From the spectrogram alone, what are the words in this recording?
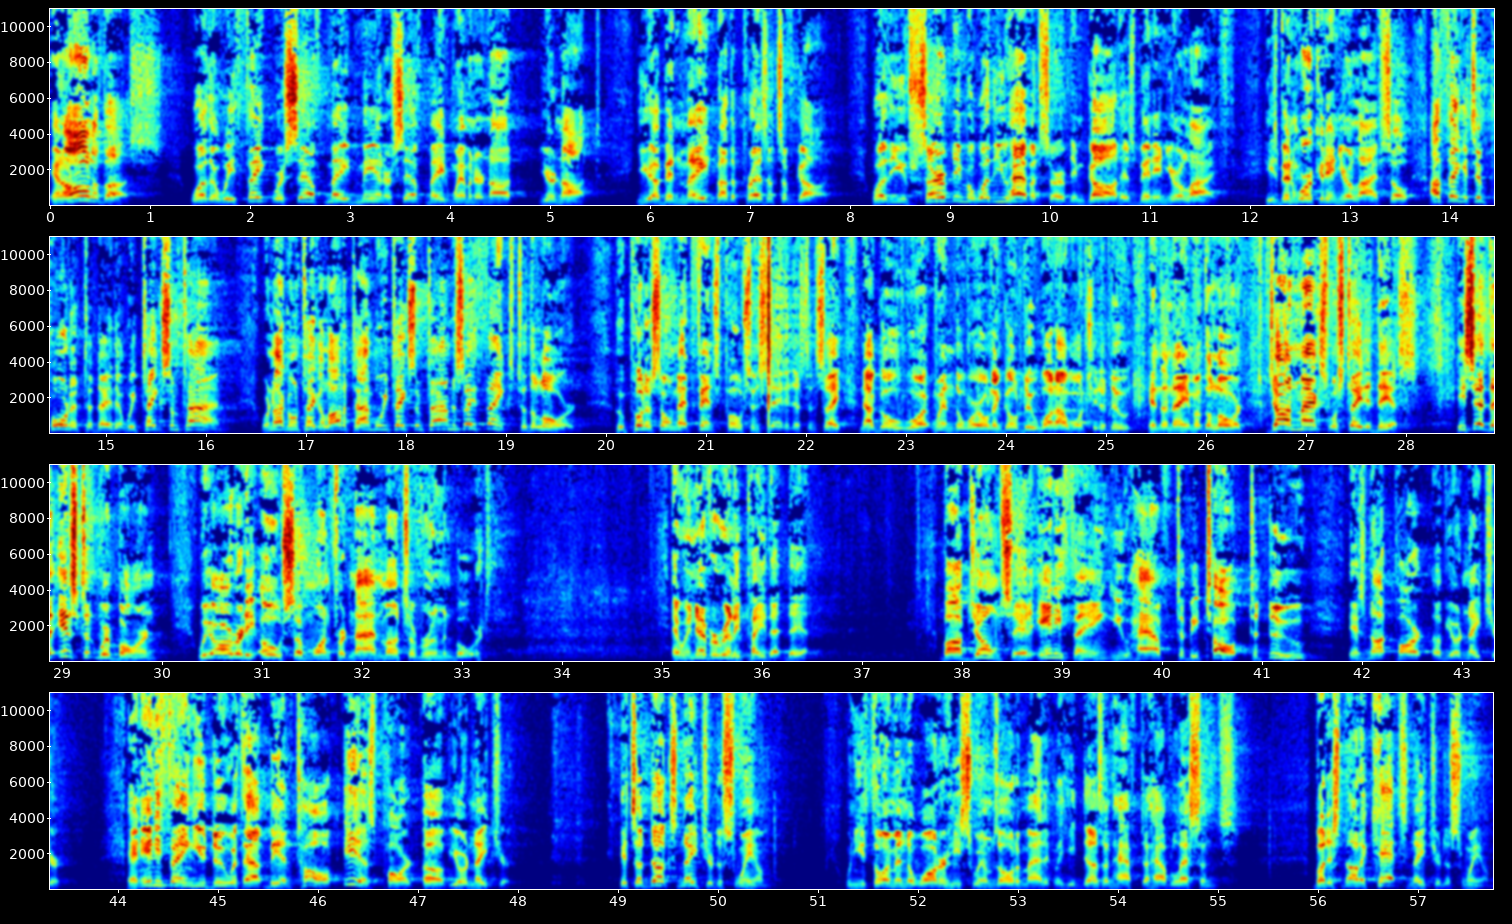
And all of us, whether we think we're self made men or self made women or not, you're not. You have been made by the presence of God. Whether you've served Him or whether you haven't served Him, God has been in your life. He's been working in your life. So I think it's important today that we take some time. We're not going to take a lot of time, but we take some time to say thanks to the Lord who put us on that fence post and steadied us and say, now go win the world and go do what I want you to do in the name of the Lord. John Maxwell stated this. He said, the instant we're born, we already owe someone for nine months of room and board. and we never really pay that debt. Bob Jones said, anything you have to be taught to do is not part of your nature. And anything you do without being taught is part of your nature. It's a duck's nature to swim. When you throw him in the water, he swims automatically. He doesn't have to have lessons. But it's not a cat's nature to swim.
